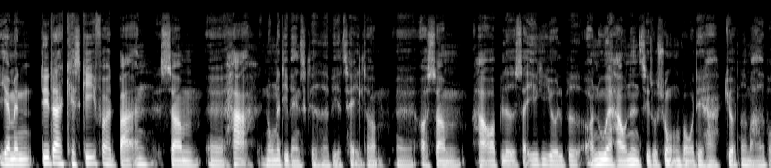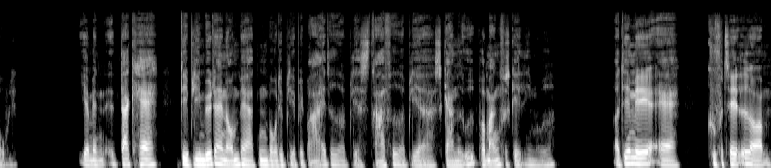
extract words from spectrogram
Jamen, det der kan ske for et barn, som øh, har nogle af de vanskeligheder, vi har talt om, øh, og som har oplevet sig ikke hjulpet, og nu er havnet i en situation, hvor det har gjort noget meget alvorligt. Jamen, der kan det blive mødt af en omverden, hvor det bliver bebrejdet og bliver straffet og bliver skammet ud på mange forskellige måder. Og det med at kunne fortælle om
